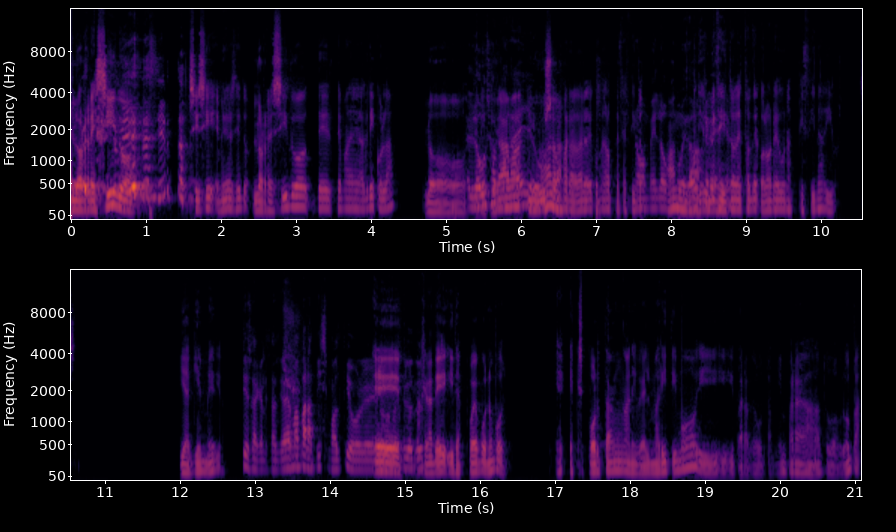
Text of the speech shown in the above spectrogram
los residuos, ¿Es cierto? sí, sí, en medio del desierto, los residuos del tema de agrícola los Lo usan para ello. lo usan para darle de comer a los pececitos. No me lo Anda. puedo Tiene creer. pececitos de estos de colores, unas piscinas, y ostras. Y aquí en medio. Sí, o sea, que le saldría más baratísimo al tío. Porque Eh, pues de- imagínate, y después, bueno, pues e- exportan a nivel marítimo y para todo- también para toda Europa.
